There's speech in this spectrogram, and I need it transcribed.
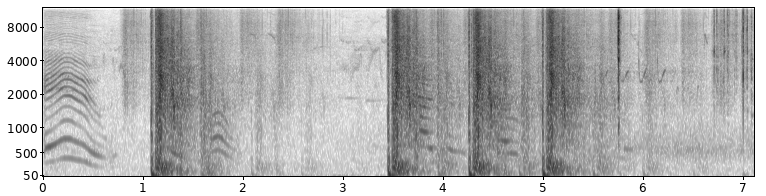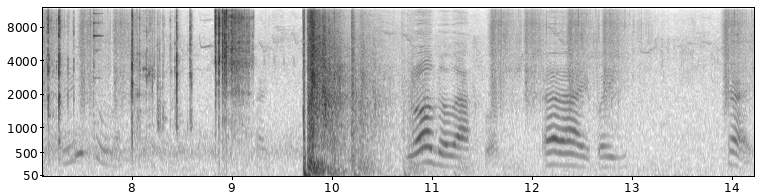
Ew. Oh. You're the last one. Alright, buddy. Alright.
